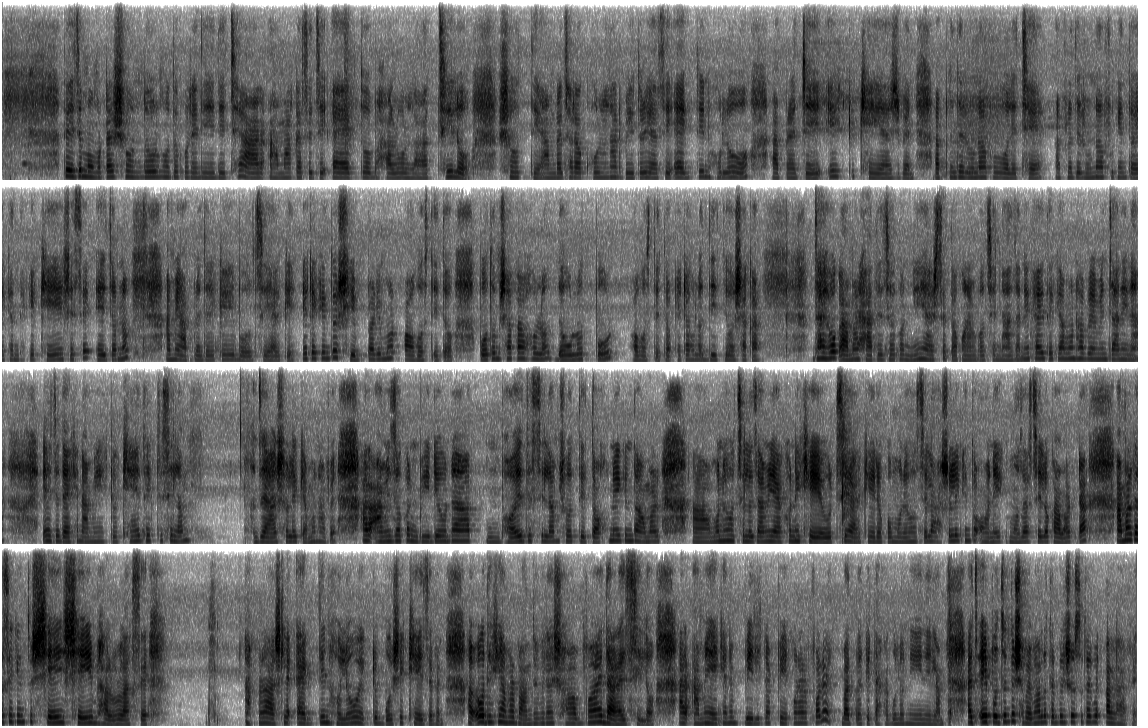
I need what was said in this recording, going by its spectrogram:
তো এই যে মোমোটা সুন্দর মতো করে দিয়ে দিচ্ছে আর আমার কাছে যে এত ভালো লাগছিল, সত্যি আমরা যারা খুলনার ভেতরে আছি, একদিন হলেও আপনারা যে একটু খেয়ে আসবেন। আপনাদের রুনাফু বলেছে, আপনাদের রুনাফু কিন্তু এখান থেকে খেয়ে এসেছে, এই জন্য আমি আপনাদেরকেই বলছি আর কি, এটা কিন্তু শিববাড়ি মোড় অবস্থিত। প্রথম শাখা হলো দৌলতপুর অবস্থিত, এটা হলো দ্বিতীয় শাখা। যাই হোক আমার হাতে যখন নিয়ে আসছে, তখন আমি বলছি, না জানি খাইতে কেমন হবে, আমি জানি না। এই যে দেখেন, আমি একটু খেয়ে দেখতেছিলাম যে আসলে কেমন হবে। আর আমি যখন ভিডিওটা ভয়েস দিচ্ছিলাম সত্যি, তখনই কিন্তু আমার মনে হচ্ছিল যে আমি এখনই খেয়ে উঠছি, আর কি এরকম মনে হচ্ছিল। আসলে কিন্তু অনেক মজা ছিল খাবারটা। আমার কাছে কিন্তু সেই সেই ভালো লাগছে। আপনারা আসলে একদিন হলেও একটু বসে খেয়ে যাবেন। আর ওদিকে আমার বান্ধবীরা সবাই দাঁড়াইছিল। আর আমি এখানে বিলটা পে করার পরে বাদ বাকি টাকাগুলো নিয়ে নিলাম। আজ এই পর্যন্ত সবাই ভালো থাকবেন, সুস্থ থাকবেন, আল্লাহ হাফেজ।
